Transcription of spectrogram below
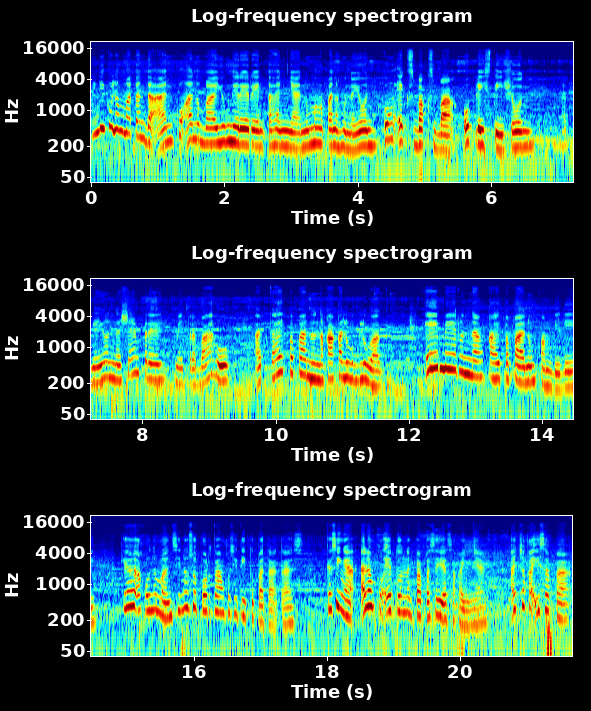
Hindi ko lang matandaan kung ano ba yung nirerentahan niya nung mga panahon na yon, kung Xbox ba o PlayStation. At ngayon na syempre may trabaho at kahit papano nakakaluwag-luwag, eh meron ng kahit papanong pambili. Kaya ako naman sinusuportahan ko si Tito Patatas. Kasi nga, alam kong ito nagpapasaya sa kanya. At saka isa pa,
